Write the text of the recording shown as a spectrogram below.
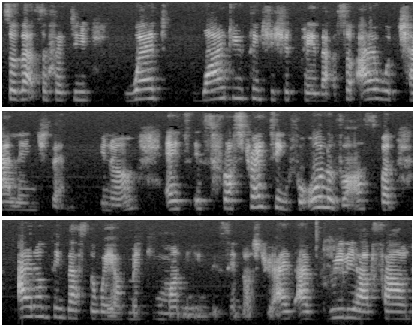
So that's affecting you. Where, why do you think she should pay that? So I would challenge them. You know, it's it's frustrating for all of us, but I don't think that's the way of making money in this industry. I, I really have found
